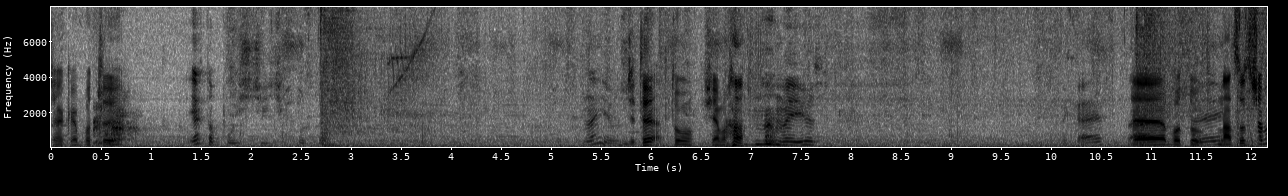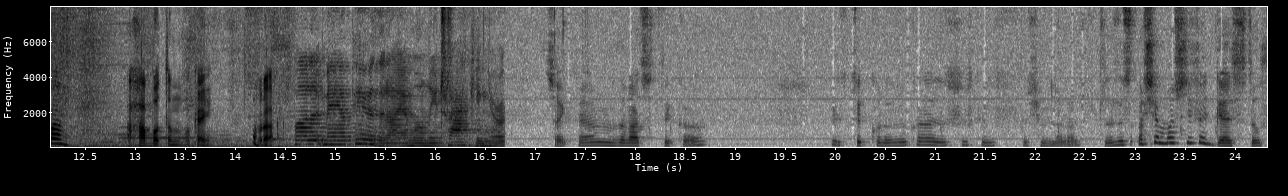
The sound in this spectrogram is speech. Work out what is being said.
Czekaj, bo ty... Jak to puścić, kurde? No i już. Gdzie ty? Tu, siema. Mamy już. Czekaj. tak, E, bo tu, ty. na co trzeba? Aha, bo tam, okej. Dobra. While it may appear that I am only tracking your Czekaj, zobaczę tylko. Jest ty kurde, wykonać wszystkie musimy nagrać. To jest 8 możliwych gestów.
